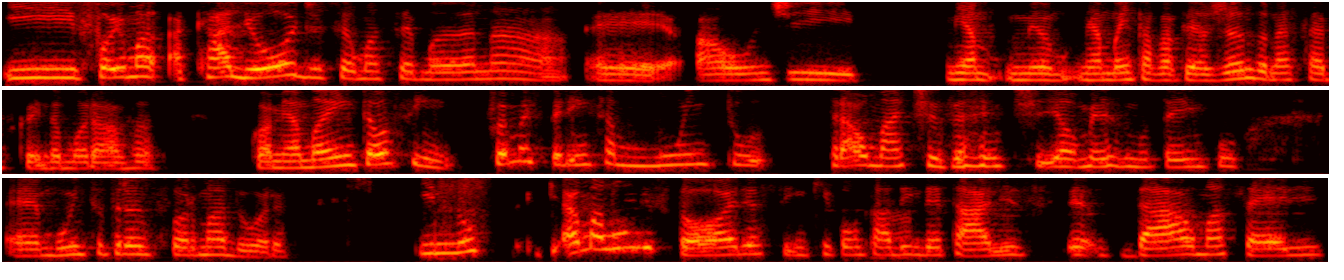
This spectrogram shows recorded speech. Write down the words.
E foi uma, calhou de ser uma semana é, onde minha, minha mãe estava viajando, nessa época eu ainda morava com a minha mãe, então, assim, foi uma experiência muito traumatizante e, ao mesmo tempo, é, muito transformadora. E no, é uma longa história, assim, que contada em detalhes é, dá uma série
